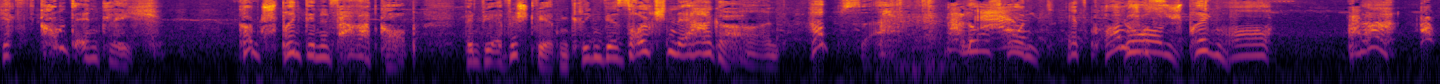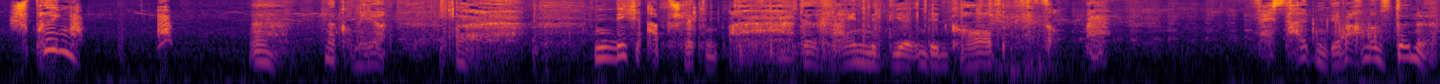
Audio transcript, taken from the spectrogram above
Jetzt kommt endlich. Kommt, springt in den Fahrradkorb. Wenn wir erwischt werden, kriegen wir solchen Ärger. Und hops. Na los, Hund. Jetzt komm Los, schon. spring. Oh, Na, spring. Äh, Na komm her. nicht abschlecken. Da rein mit dir in den Korb. So. Festhalten, wir machen uns dünne.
